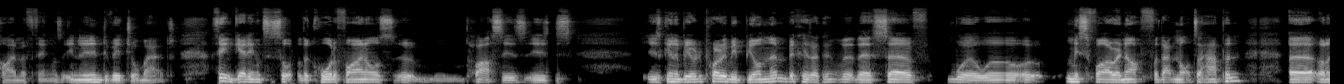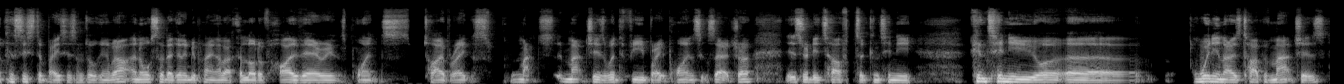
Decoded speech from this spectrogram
time of things in an individual match. I think getting to sort of the quarterfinals uh, plus is is is going to be probably be beyond them because I think that their serve will will misfire enough for that not to happen uh, on a consistent basis. I'm talking about, and also they're going to be playing like a lot of high variance points, tie breaks, match matches with a few break points, etc. It's really tough to continue continue uh, winning those type of matches,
